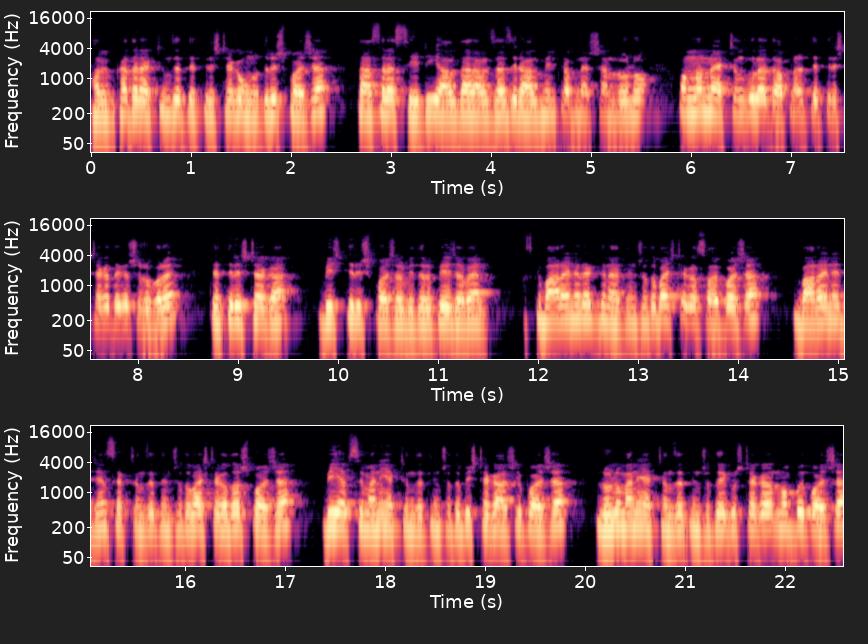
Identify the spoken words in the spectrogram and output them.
হাবিব খাতার এক্সচেঞ্জে তেত্রিশ টাকা উনত্রিশ পয়সা। তাছাড়া সিটি, আলদার, আলজাজির, আলমির কাপ ন্যাশনাল লুলু অন্যান্য এক্সচেঞ্জগুলোতে আপনারা তেত্রিশ টাকা থেকে শুরু করে তেত্রিশ টাকা বিশ তিরিশ পয়সার ভিতরে পেয়ে যাবেন। আজকে বাহরাইনের একদিনে তিনশত বাইশ টাকা ছয় পয়সা। বাহরাইনের জেন্টস এক্সচেঞ্জে তিনশত বাইশ টাকা দশ পয়সা। বিএফসি মানি এক্সচেঞ্জে তিনশত বিশ টাকা আশি পয়সা। লুলু মানি এক্সচেঞ্জে তিনশত একুশ টাকা নব্বই পয়সা।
